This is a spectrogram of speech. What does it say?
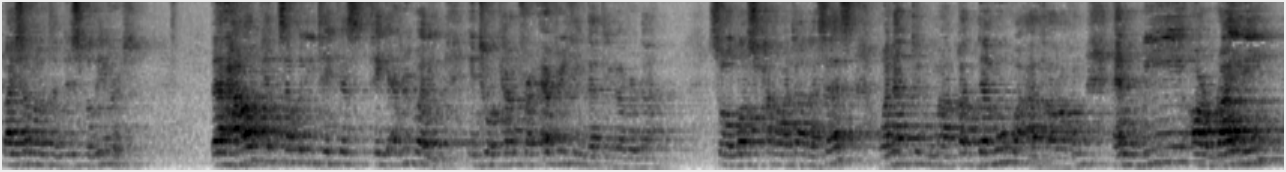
by some of the disbelievers. That how can somebody take us, take everybody into account for everything that they've ever done? So Allah subhanahu wa ta'ala says, وَنَكْتُبُ مَا قَدَّمُوا وَآثَارَهُمْ And we are writing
